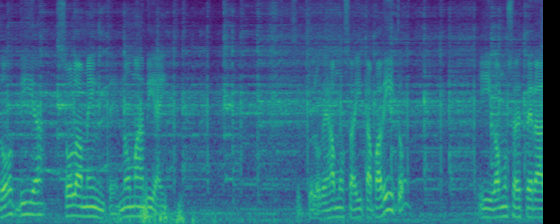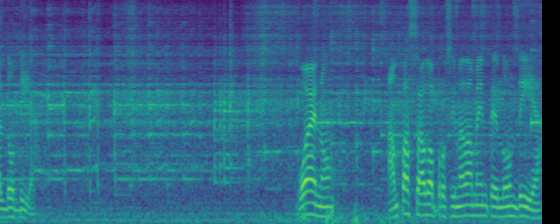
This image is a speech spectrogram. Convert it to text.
Dos días solamente, no más de ahí. Así que lo dejamos ahí tapadito y vamos a esperar dos días. Bueno, han pasado aproximadamente dos días.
